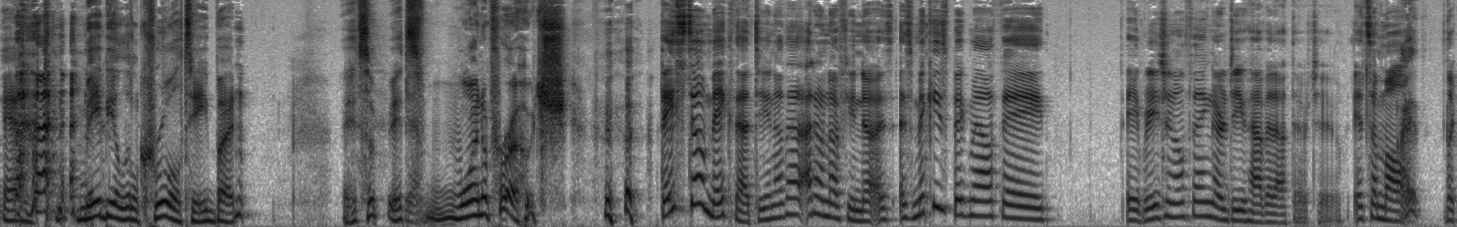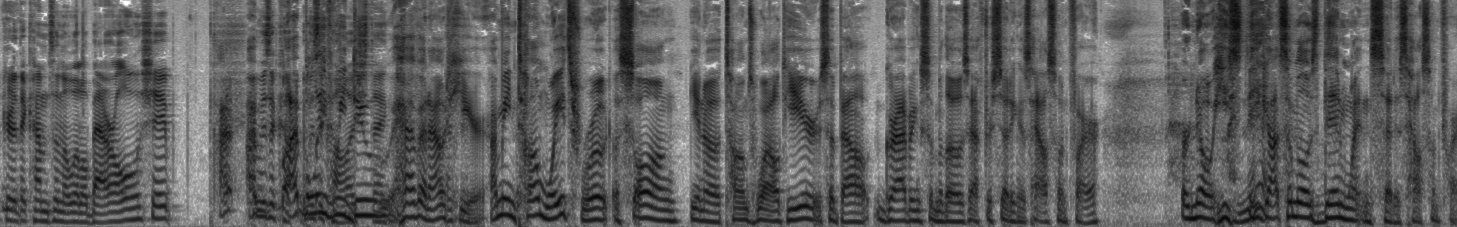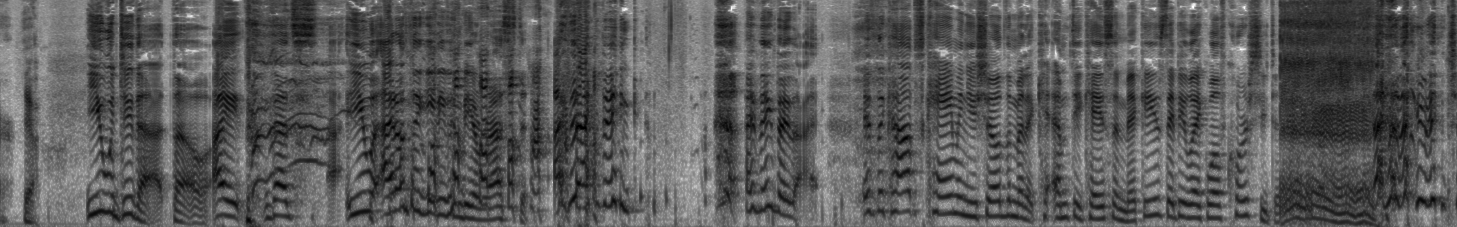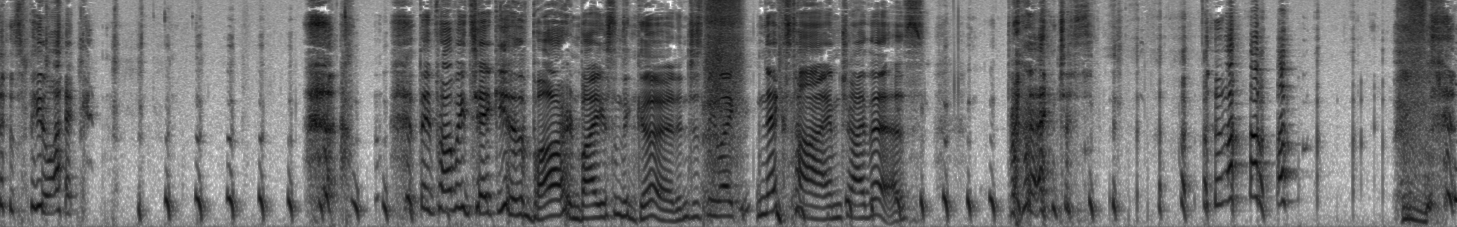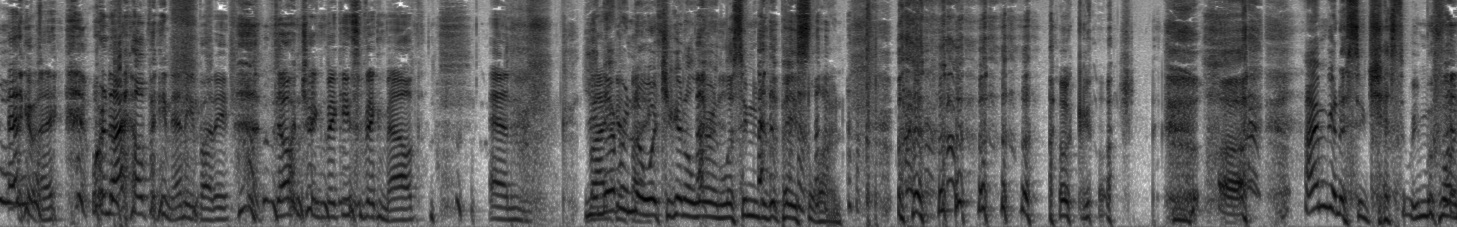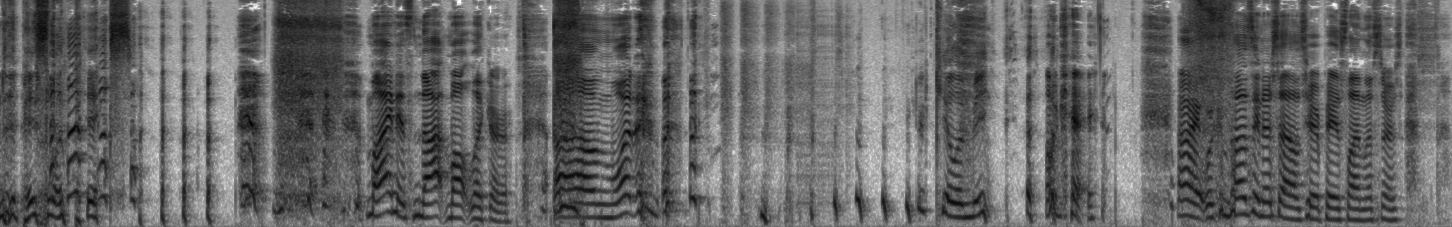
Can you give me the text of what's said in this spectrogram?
and maybe a little cruelty, but it's a it's yeah. one approach. they still make that. Do you know that? I don't know if you know. Is, is, Mickey's Big Mouth a a regional thing, or do you have it out there too? It's a malt I, liquor that comes in a little barrel shape. I, I, a, I believe we do thing. have it out okay. here. I mean, Tom Waits wrote a song, you know, Tom's Wild Years, about grabbing some of those after setting his house on fire. Or no, he he got some of those, then went and set his house on fire. Yeah. You would do that, though. I that's you. I don't think you'd even be arrested. I, I think. I think that if the cops came and you showed them an empty case of Mickey's, they'd be like, "Well, of course you did." they would just be like. They'd probably take you to the bar and buy you something good and just be like, next time, try this. just. anyway, we're not helping anybody. Don't drink Mickey's Big Mouth. And you never know what you're going to learn listening to the Paceline. oh gosh. Uh, I'm going to suggest that we move on to the Paceline picks. Mine is not malt liquor. Um, what? You're killing me. okay. All right, we're composing ourselves here, Paceline listeners.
